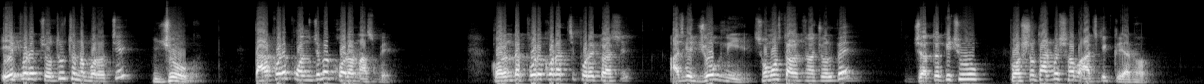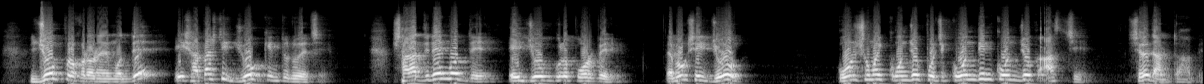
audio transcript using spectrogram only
এরপরে চতুর্থ নম্বর হচ্ছে যোগ। তারপরে পঞ্চমে করণ আসবে। করণটা পরে করাচ্ছি পরে ক্লাসে আজকে যোগ নিয়ে সমস্ত আলোচনা চলবে। যত কিছু প্রশ্ন থাকবে সব আজকে ক্লিয়ার হবে। যোগ প্রকরণের মধ্যে এই সাতাশটি যোগ কিন্তু রয়েছে। সারা দিনের মধ্যে এই যোগগুলো পড়বে। এবং সেই যোগ কোন সময় কোন যোগ পড়ছে, কোন দিন কোন যোগ আসছে, সেটা জানতে হবে।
